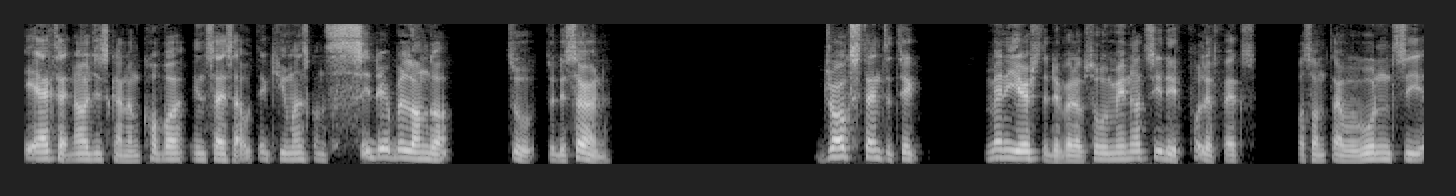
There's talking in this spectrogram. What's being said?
AI technologies can uncover insights that would take humans considerably longer to, to discern. Drugs tend to take many years to develop, so we may not see the full effects for some time. We wouldn't see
